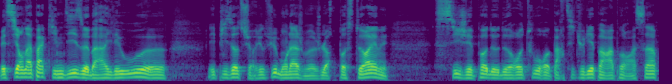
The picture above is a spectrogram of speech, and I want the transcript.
Mais s'il y en a pas qui me disent, bah il est où l'épisode sur YouTube, bon là je le reposterai, mais si j'ai pas de, retour particulier par rapport à ça,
